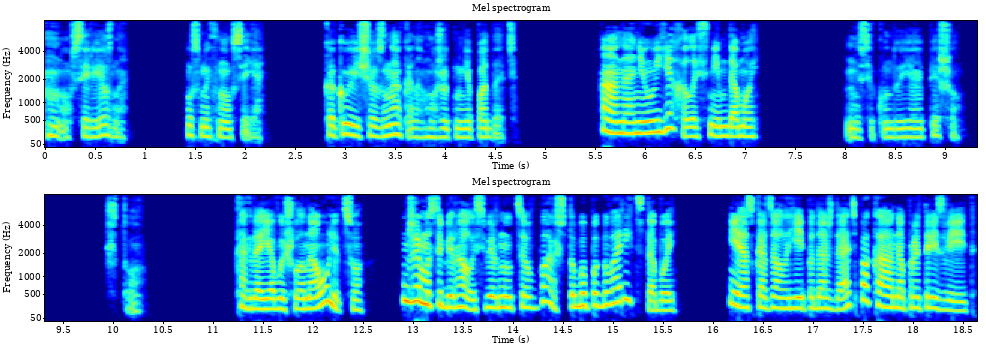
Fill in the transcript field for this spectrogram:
Ну, серьезно? усмехнулся я. Какой еще знак она может мне подать? Она не уехала с ним домой. На секунду я опешил. Что? Когда я вышла на улицу, Джема собиралась вернуться в бар, чтобы поговорить с тобой. Я сказала ей подождать, пока она протрезвеет.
